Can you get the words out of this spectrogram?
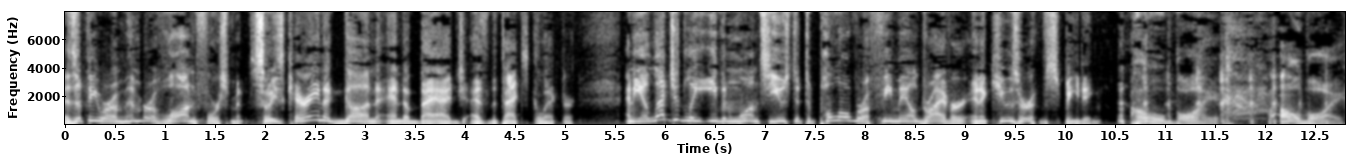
as if he were a member of law enforcement. So he's carrying a gun and a badge as the tax collector. And he allegedly even once used it to pull over a female driver and accuse her of speeding. Oh boy. Oh boy.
